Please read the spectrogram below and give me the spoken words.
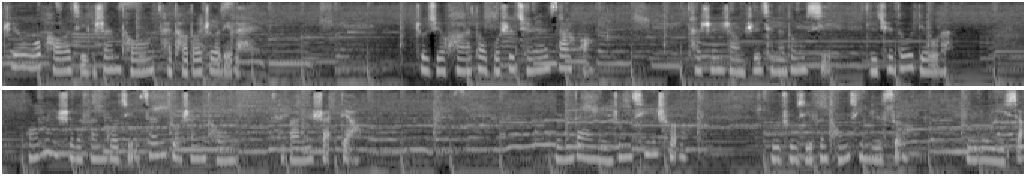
只有我跑了几个山头才逃到这里来。这句话倒不是全然撒谎，他身上值钱的东西的确都丢了，亡命似的翻过几三座山头，才把人甩掉。严淡眼中清澈，露出几分同情之色，微微一笑，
